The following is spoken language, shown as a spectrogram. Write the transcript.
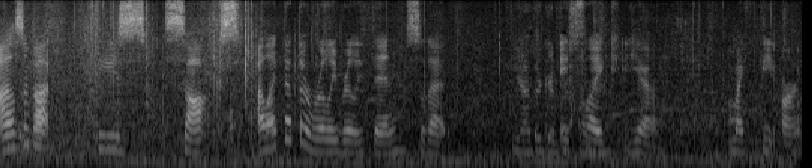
I also got these socks. I like that they're really, really thin, so that Yeah, they're good for it's summer. like, yeah, my feet aren't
